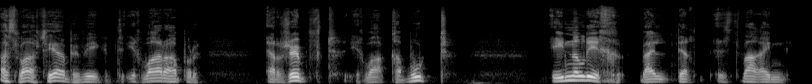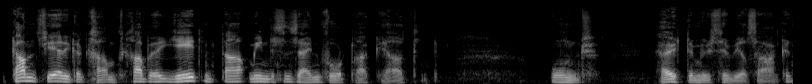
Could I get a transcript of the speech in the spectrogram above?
Das war sehr bewegend. Ich war aber erschöpft, ich war kaputt innerlich, weil der, es war ein ganzjähriger Kampf. Ich habe jeden Tag mindestens einen Vortrag gehalten. Und heute müssen wir sagen,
